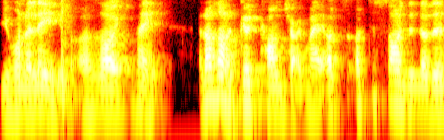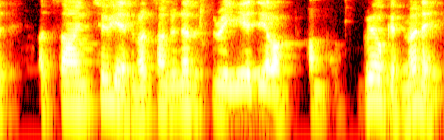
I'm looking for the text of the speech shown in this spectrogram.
you want to leave. I was like, mate, and I was on a good contract, mate. I'd, I'd just signed another, I'd signed two years and I'd signed another three year deal on, on real good money.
